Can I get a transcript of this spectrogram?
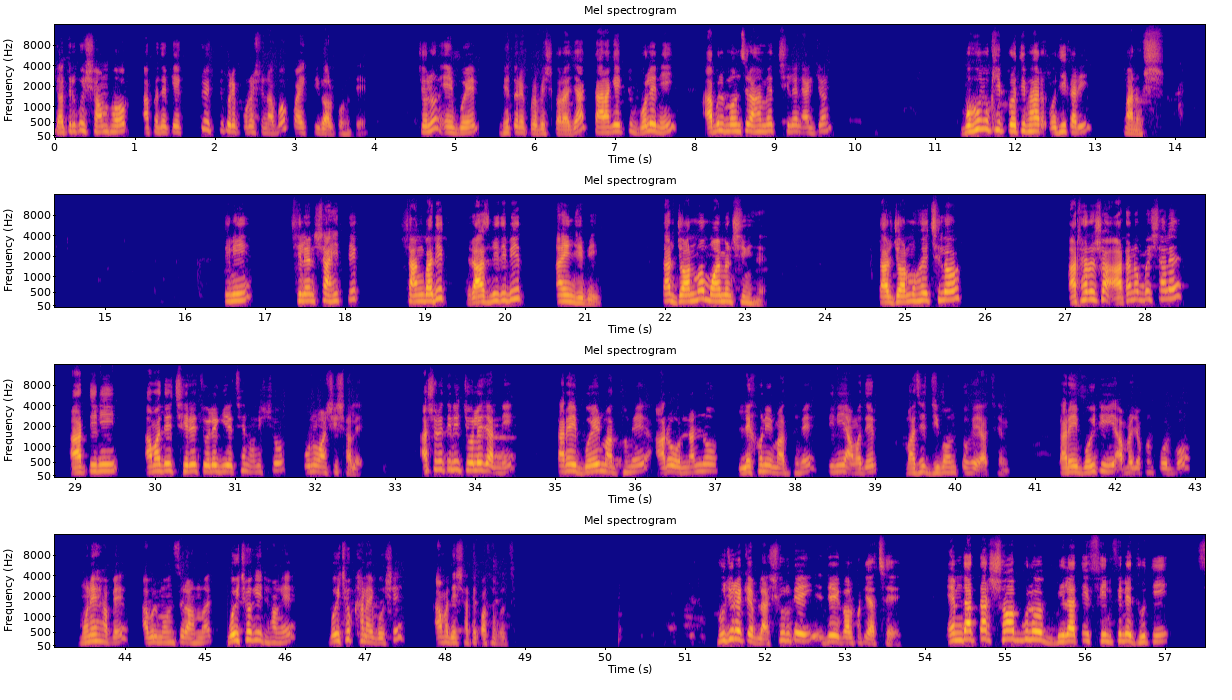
যতটুকু সম্ভব আপনাদেরকে একটু একটু করে পড়ে শোনাবো কয়েকটি গল্প হতে। চলুন এই বইয়ের ভেতরে প্রবেশ করা যাক। তার আগে একটু বলে নিই আবুল মনসুর আহমেদ ছিলেন একজন বহুমুখী প্রতিভার অধিকারী মানুষ। তিনি ছিলেন সাহিত্যিক, সাংবাদিক, রাজনীতিবিদ, আইনজীবী। তার জন্ম ময়মনসিংহে। তার জন্ম হয়েছিল আঠারোশো আটানব্বই সালে আর তিনি আমাদের ছেড়ে চলে গিয়েছেন উনিশশো উনআশি সালে। আসলে তিনি চলে যাননি। তার এই বইয়ের মাধ্যমে আরও অন্যান্য লেখনীর মাধ্যমে তিনি আমাদের মাঝে জীবন্ত হয়ে আছেন। তার এই বইটি আমরা যখন পড়ব, মনে হবে আবুল মনসুর আহমদ বৈঠকি ঢঙে বৈঠকখানায় বসে আমাদের সাথে কথা বলছে হুজুরে কেবলা, শুরুতেই যে গল্পটি আছে, এমদাদ তার সবগুলো বিলাতি ফিনফিনে ধুতি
